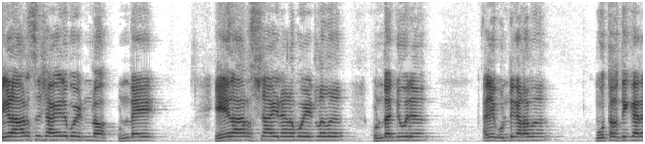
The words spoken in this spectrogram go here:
നിങ്ങൾ ആർ എസ് ശാഖയിൽ പോയിട്ടുണ്ടോ? ഉണ്ടേ. ഏത് ആർ എസ് ശാഖയിലാണ് പോയിട്ടുള്ളത്? കുണ്ടന്നൂര് അല്ലെങ്കിൽ കുണ്ടുകടവ് മൂത്രത്തിക്കര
